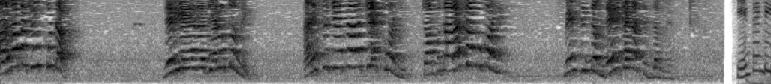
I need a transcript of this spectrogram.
తర్వాత చూసుకుంటాం. జరిగేదేదో జరుగుతుంది. అరెస్ట్ చేస్తారా చేసుకోండి. చంపుతారా చంపుకోండి. మేము సిద్ధం. దేనికైనా సిద్ధం మేము ఏంటండి?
